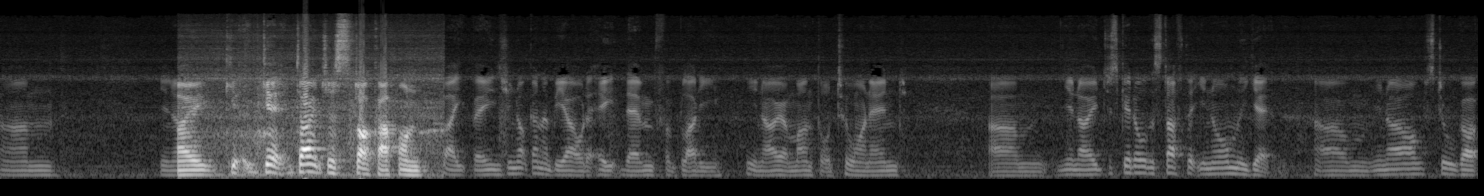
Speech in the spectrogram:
Um, you know, get, get, don't just stock up on baked beans. You're not going to be able to eat them for bloody, you know, a month or two on end. Um, you know, just get all the stuff that you normally get. Um, you know, I've still got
